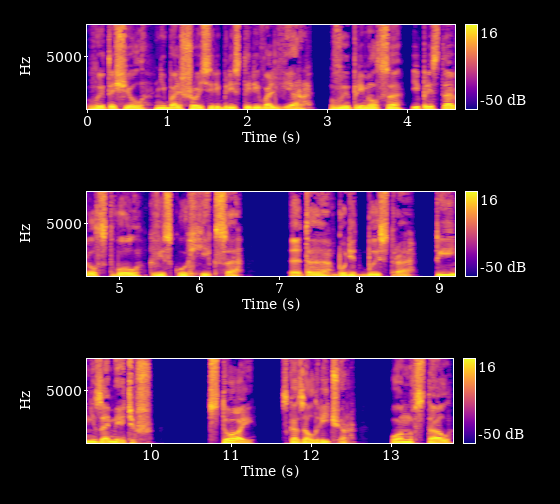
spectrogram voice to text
вытащил небольшой серебристый револьвер выпрямился и приставил ствол к виску Хикса. «Это будет быстро, ты не заметишь». «Стой!» — сказал Ричард. Он встал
